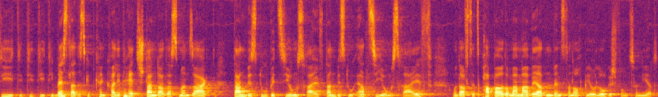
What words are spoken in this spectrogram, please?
die, die, die, die Messlatte, es gibt keinen Qualitätsstandard, dass man sagt, dann bist du beziehungsreif, dann bist du erziehungsreif und darfst jetzt Papa oder Mama werden, wenn es dann auch biologisch funktioniert.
